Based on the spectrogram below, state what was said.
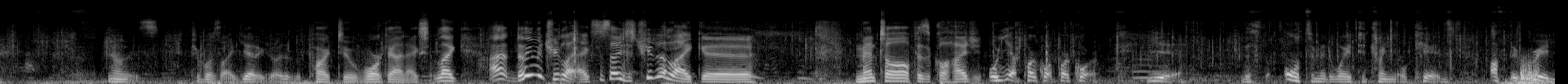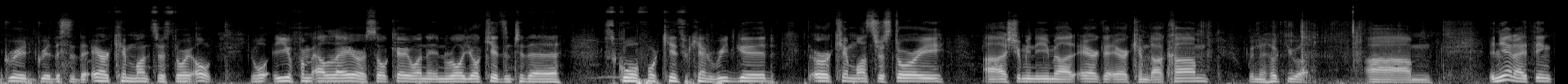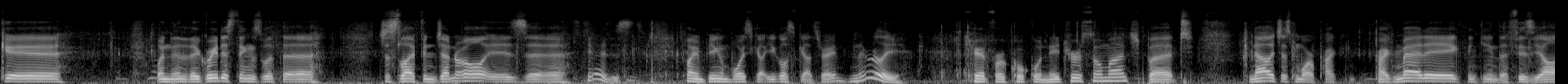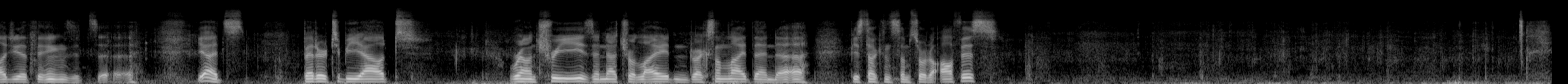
you know, it's, people's like, yeah, to go to the park to work out and exercise. Like, I don't even treat it like exercise. Just treat it like uh, mental, physical hygiene. Oh yeah, parkour, parkour. Yeah, this is the ultimate way to train your kids. Off the grid, grid, grid. This is the Eric Kim Monster story. Oh, you, you from LA or SoCal? You want to enroll your kids into the school for kids who can't read good? The Eric Kim Monster story. Uh, shoot me an email at eric at erickim.com. We're gonna hook you up. Um, and yeah, I think uh, one of the greatest things with uh, just life in general is uh, yeah, just find being a Boy Scout, Eagle Scouts, right? And they really cared for Coco nature so much, but now it's just more prag- pragmatic, thinking the physiology of things. It's uh, yeah, it's better to be out around trees and natural light and direct sunlight than uh, be stuck in some sort of office.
